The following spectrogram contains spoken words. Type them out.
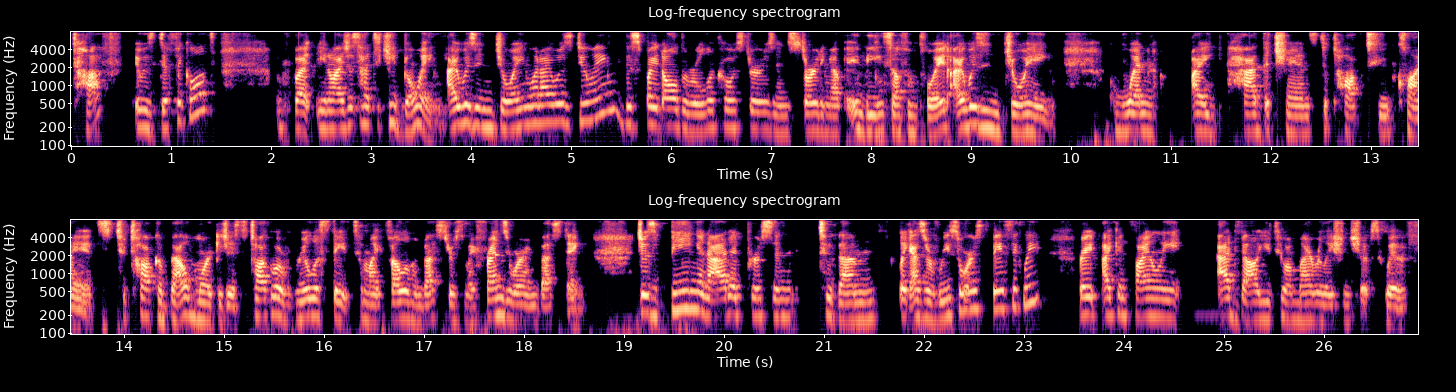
tough. It was difficult. But you know, I just had to keep going. I was enjoying what I was doing despite all the roller coasters and starting up and being self-employed. I was enjoying when I had the chance to talk to clients, to talk about mortgages, to talk about real estate to my fellow investors, my friends who are investing, just being an added person to them, like as a resource, basically, right? I can finally add value to my relationships with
